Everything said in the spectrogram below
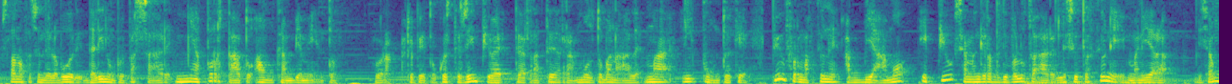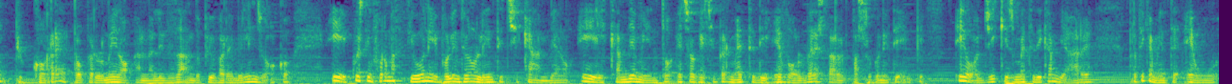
stanno facendo i lavori, da lì non puoi passare, mi ha portato a un cambiamento. Ora, ripeto, questo esempio è terra-terra molto banale, ma il punto è che più informazione abbiamo e più siamo in grado di valutare le situazioni in maniera, diciamo, più corretta o perlomeno analizzando più variabili in gioco e queste informazioni, volenti o nolenti, ci cambiano e il cambiamento è ciò che ci permette di evolvere e stare al passo con i tempi. E oggi chi smette di cambiare praticamente è un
